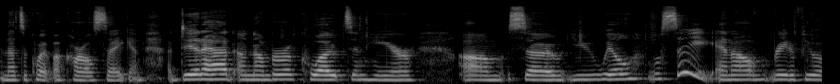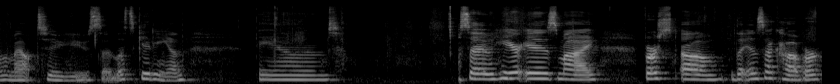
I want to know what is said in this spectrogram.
And that's a quote by Carl Sagan. I did add a number of quotes in here, um, so you will will see, and I'll read a few of them out to you. So let's get in. And so here is my first, um, the inside cover.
